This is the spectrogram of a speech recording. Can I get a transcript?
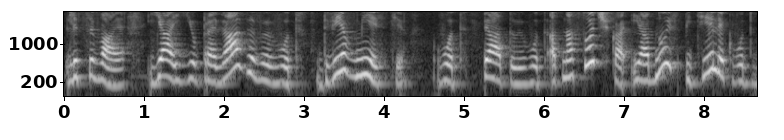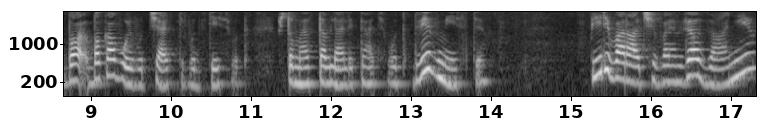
лицевая, я ее провязываю вот две вместе, вот пятую вот от носочка и одну из петелек вот боковой вот части вот здесь вот, что мы оставляли 5. Вот 2 вместе. Переворачиваем вязание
